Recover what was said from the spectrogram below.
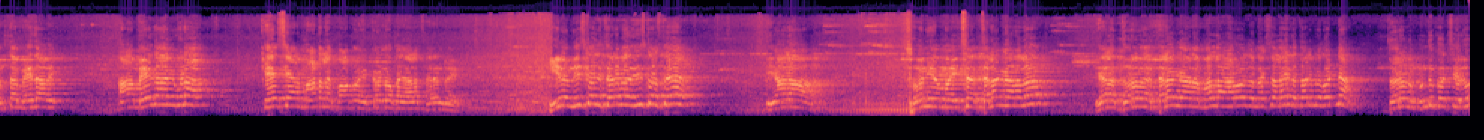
అంత మేధావి. ఆ మేధావి కూడా కేసీఆర్ మాటలకు పాపం ఎక్కడో ఒక చాలా సరెండర్ అయ్యింది ఈయన తీసుకొచ్చి తెర మీద తీసుకొస్తే ఇవాళ సోనియమ్మ ఇచ్చిన తెలంగాణలో ఇలా దొర తెలంగాణ మళ్ళా ఆ రోజు నక్సలైట్లు తరిమి కొట్టిన. దొరలు ముందుకొచ్చారు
